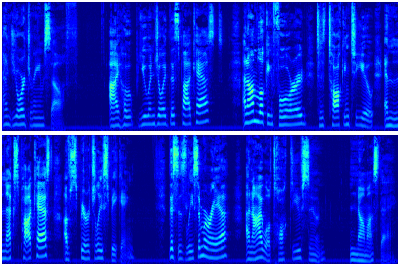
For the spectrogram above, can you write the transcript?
and your dream self. I hope you enjoyed this podcast. And I'm looking forward to talking to you in the next podcast of Spiritually Speaking. This is Lisa Maria, and I will talk to you soon. Namaste.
